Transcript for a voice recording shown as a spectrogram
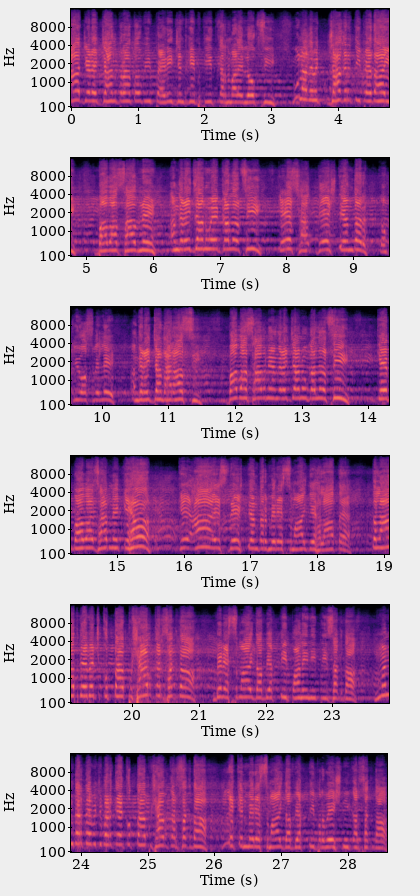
ਆ ਜਿਹੜੇ ਜਾਨਵਰਾਂ ਤੋਂ ਵੀ ਭੈੜੀ ਜ਼ਿੰਦਗੀ ਬਤੀਤ ਕਰਨ ਵਾਲੇ ਲੋਕ ਸੀ, ਉਹਨਾਂ ਦੇ ਵਿੱਚ ਜਾਗਰਤੀ ਪੈਦਾ ਆਈ ਬਾਬਾ ਸਾਹਿਬ ਨੇ ਅੰਗਰੇਜ਼ਾਂ ਨੂੰ ਇਹ ਗੱਲ ਦੱਸੀ ਕਿ ਇਸ ਦੇਸ਼ ਦੇ ਅੰਦਰ, ਕਿਉਂਕਿ ਉਸ ਵੇਲੇ ਅੰਗਰੇਜ਼ਾਂ ਦਾ ਰਾਜ ਸੀ ਬਾਬਾ ਸਾਹਿਬ ਨੇ ਅੰਗਰੇਜ਼ਾਂ ਨੂੰ ਗੱਲ ਦੱਸੀ ਕਿ ਬਾਬਾ ਸਾਹਿਬ ਨੇ ਕਿਹਾ ਕਿ ਆ ਇਸ ਦੇਸ਼ ਦੇ ਅੰਦਰ ਮੇਰੇ ਸਮਾਜ ਦੇ ਹਾਲਾਤ ਹੈ। ਤਲਾਬ ਦੇ ਵਿੱਚ ਕੁੱਤਾ ਪਿਸ਼ਾਬ ਕਰ ਸਕਦਾ, ਮੇਰੇ ਸਮਾਜ ਦਾ ਵਿਅਕਤੀ ਪਾਣੀ ਨਹੀਂ ਪੀ ਸਕਦਾ। ਮੰਦਿਰ ਦੇ ਵਿੱਚ ਵੜ ਕੇ ਕੁੱਤਾ ਪਿਸ਼ਾਬ ਕਰ ਸਕਦਾ, ਲੇਕਿਨ ਮੇਰੇ ਸਮਾਜ ਦਾ ਵਿਅਕਤੀ ਪ੍ਰਵੇਸ਼ ਨਹੀਂ ਕਰ ਸਕਦਾ।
